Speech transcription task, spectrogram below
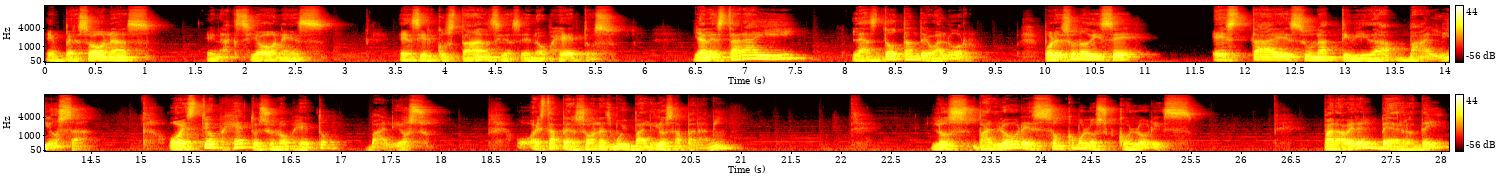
en personas, en acciones, en circunstancias, en objetos. Y al estar ahí, las dotan de valor. Por eso uno dice, esta es una actividad valiosa o este objeto es un objeto valioso o esta persona es muy valiosa para mí. Los valores son como los colores. Para ver el verde,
